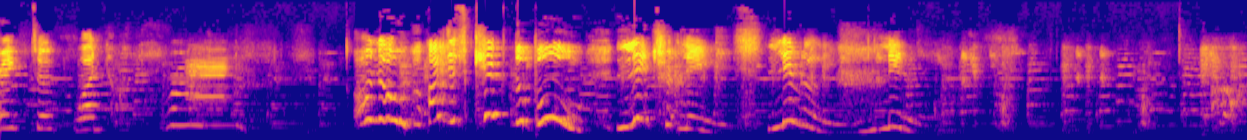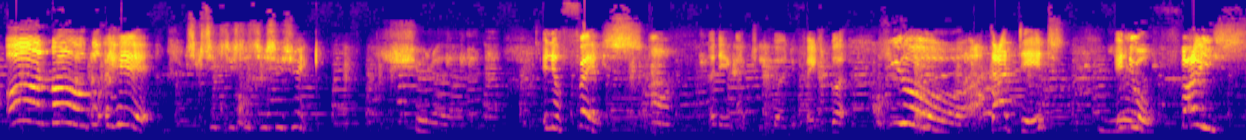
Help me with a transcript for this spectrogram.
three, uh, two, one. Oh no! I just kicked the ball! Literally! Literally! Literally! Oh no! I got hit! Shake, shake, shake, shake, shake, shake. Should In your face! Oh, I didn't actually go in your face, but yeah, that did. In your face!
